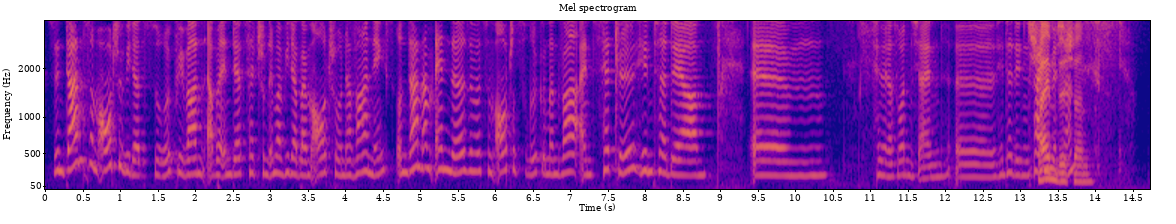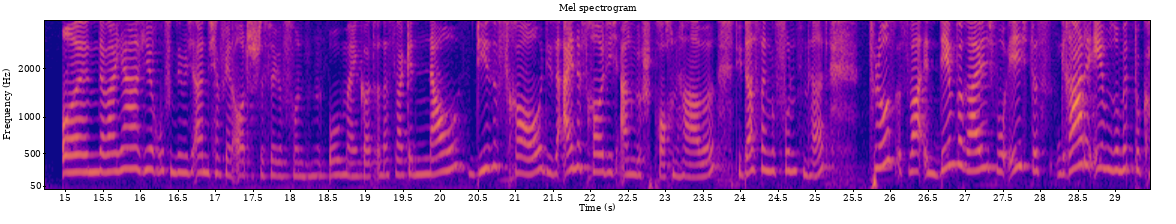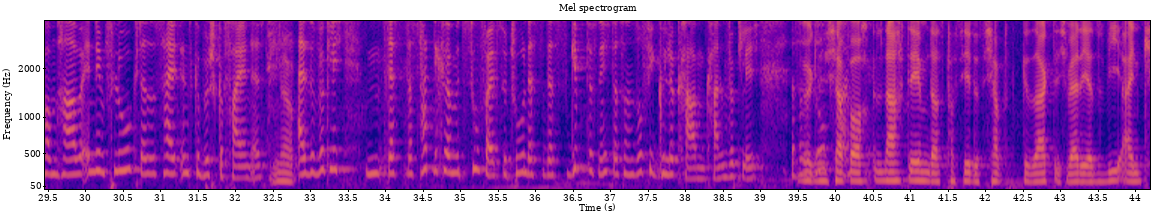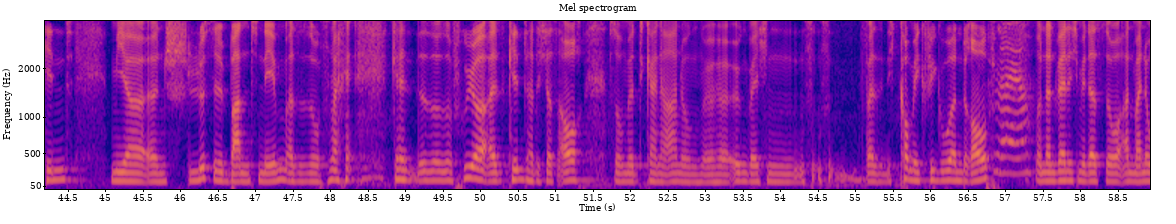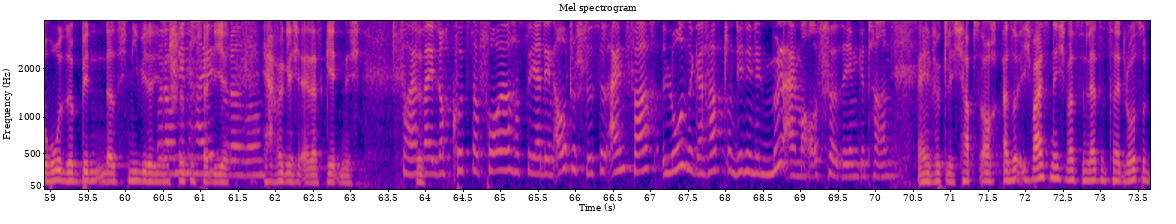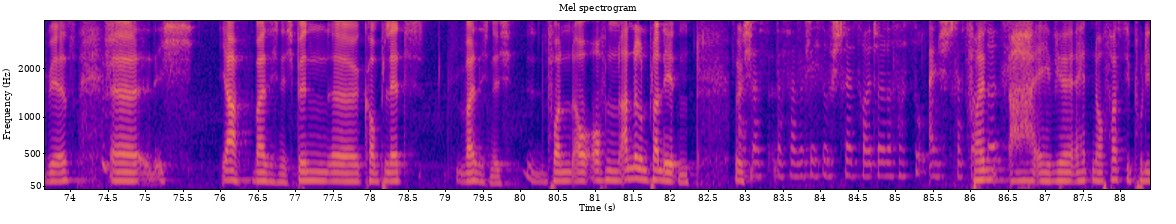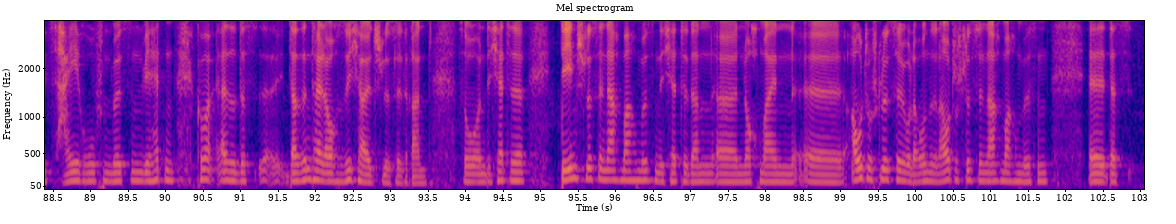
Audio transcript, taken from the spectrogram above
sind dann zum Auto wieder zurück. Wir waren aber in der Zeit schon immer wieder beim Auto und da war nichts. Und dann am Ende sind wir zum Auto zurück und dann war ein Zettel hinter der, ähm, jetzt fällt mir das Wort nicht ein, äh, hinter den Scheinwischern. Scheinwischern. Und da war, ja, hier rufen Sie mich an, ich habe hier einen Autoschlüssel gefunden. Oh mein Gott. Und das war genau diese Frau, diese eine Frau, die ich angesprochen habe, die das dann gefunden hat. Plus, es war in dem Bereich, wo ich das gerade eben so mitbekommen habe, in dem Flug, dass es halt ins Gebüsch gefallen ist. Ja. Also wirklich, das, das hat nichts mehr mit Zufall zu tun. Das, das gibt es nicht, dass man so viel Glück haben kann, wirklich. wirklich, so ich habe auch, nachdem das passiert ist, ich habe gesagt, ich werde jetzt wie ein Kind mir ein Schlüsselband nehmen. Also so, so, so früher als Kind hatte ich das auch so mit, keine Ahnung, äh, irgendwelchen, weiß ich nicht, Comicfiguren drauf. Ja, Und dann werde ich mir das so an meine Hose binden, dass ich nie wieder diesen Schlüssel verliere. So. Ja, wirklich, ey, das geht nicht. Vor allem, das weil noch kurz davor hast du ja den Autoschlüssel einfach lose gehabt und den in den Mülleimer aus Versehen getan. Ey, wirklich, ich hab's auch. Also, ich weiß nicht, was in letzter Zeit los mit mir ist. äh, ich, ja, weiß ich nicht. Bin äh, komplett, weiß ich nicht, von auf einem anderen Planeten. Also das, das war wirklich so Stress heute. Das war so ein Stress Vor allem, heute. Ah, ey, wir hätten auch fast die Polizei rufen müssen. Wir hätten, guck mal, also das, äh, da sind halt auch Sicherheitsschlüssel dran. So, und ich hätte den Schlüssel nachmachen müssen. Ich hätte dann äh, noch meinen äh, Autoschlüssel oder unseren Autoschlüssel nachmachen müssen. Äh, das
